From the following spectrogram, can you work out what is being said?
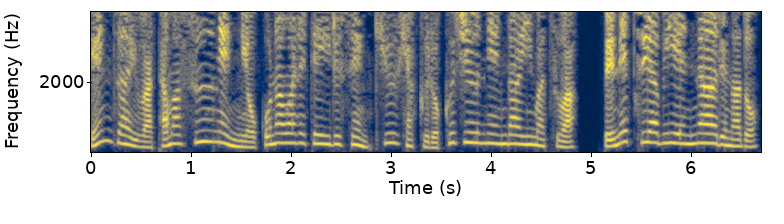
現在は多摩数年に行われている1960年代末は、ベネツィアビエンナーレなど、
